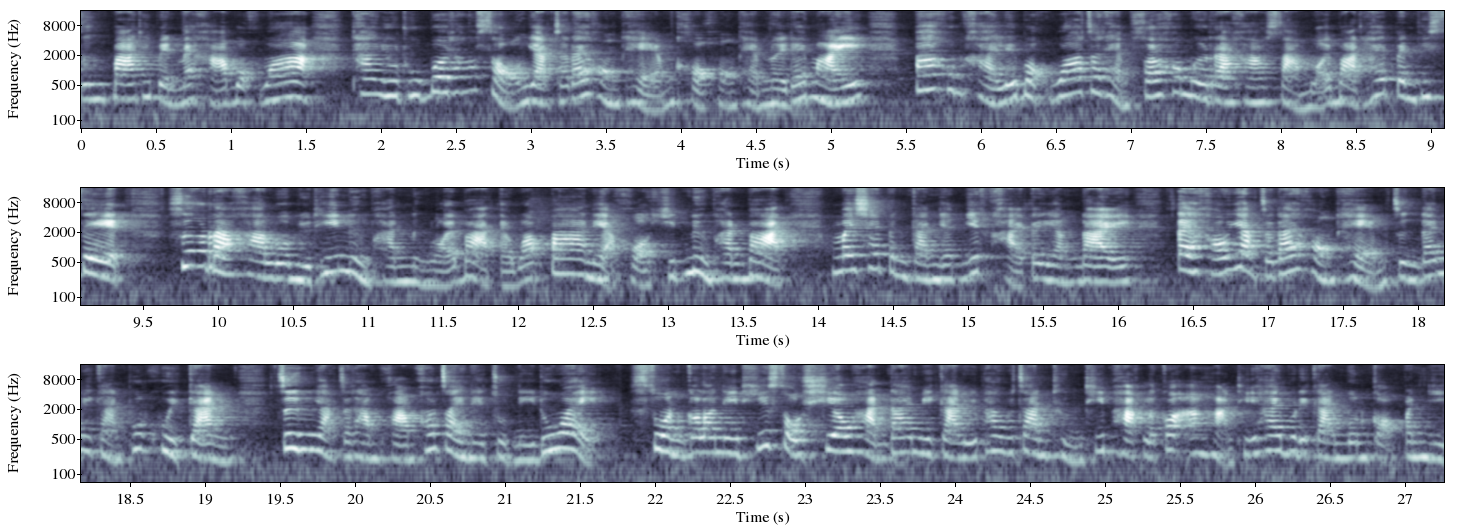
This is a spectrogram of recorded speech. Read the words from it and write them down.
ซึ่งป้าที่เป็นแม่ค้าบอกว่าทางยูทูบเบอร์ทั้งสองอยากจะได้ของแถมขอของแถมหน่อยได้ไหม ป้าคนขายเลยบอกว่าจะแถมสร้อยข้อมือราคา 300 บาทให้เป็นพิเศษ ซึ่งราคารวมอยู่ที่ 1,100 บาท แต่ว่าป้าเนี่ยขอคิด 1,000 บาท ไม่ใช่เป็นการยัดเยียดขายแต่อย่างใด แต่เขาอยากจะได้ของแถมจึงได้มีการพูดคุยกัน จึงอยากจะทำความเข้าใจในจุดนี้ด้วย ส่วนกรณีที่โซเชียลค่ะได้มีการวิพากษ์วิจารณ์ถึงที่พัก แล้วก็อาหารที่ให้บริการบนเกาะปัญญี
